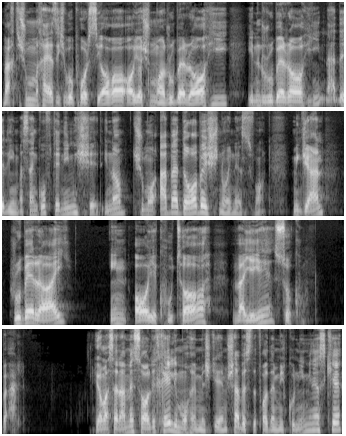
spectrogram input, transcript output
وقتی شما می‌خوای از یکی بپرسی آقا آیا شما رو به راهی؟ این رو به راهی نداریم. مثلا گفته نمیشه. اینا شما ابدا بشنوین اسفان. میگن رو به رای این آی کوتاه و یه سکون. بله. یا مثلا مثالی خیلی مهمش که امشب استفاده می‌کنیم این است که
